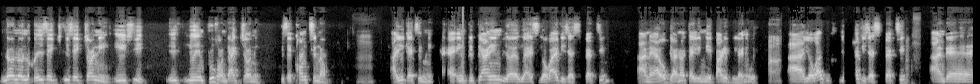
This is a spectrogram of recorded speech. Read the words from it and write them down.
No, no, no. It's a it's a journey. You see, it, you improve on that journey. It's a continuum. Mm. Are you getting me? Uh, in preparing, your, your your wife is expecting, and I hope you are not telling me a parable anyway. Uh-uh. Uh, your wife, your wife is expecting, and uh,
